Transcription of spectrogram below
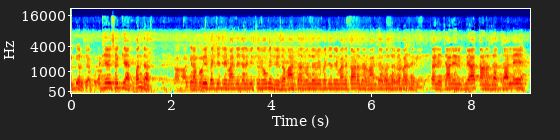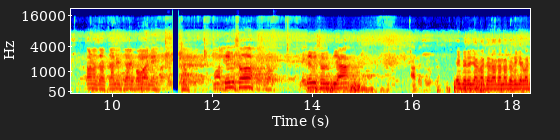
અગિયાર રૂપિયા પૂરો અઠ્યાવીસો અગિયાર પંદર. વીસ પચીસ ત્રીસ પાંત્રીસ ચાલીસ વીસ ઓગણત્રીસો પાંચ દસ પંદર વીસ પચીસ પાંત્રીસ ત્રણ હજાર પાંચ દસ પંદર વીસ પાંત્રીસ ચાલીસ ચાલીસ રૂપિયા ત્રણ હજાર ચાલીસ ત્રણ હજાર ચાલીસ જાય ભવાની. ત્રેવીસો ત્રેવીસો રૂપિયા. આપે છે રૂપિયા. એક બે હજાર પાંચ સાત નવ દસ અગિયાર પાંચ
